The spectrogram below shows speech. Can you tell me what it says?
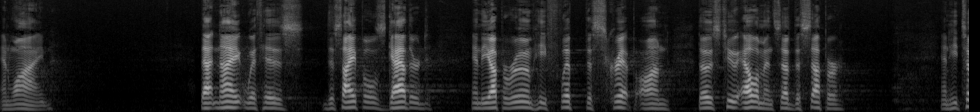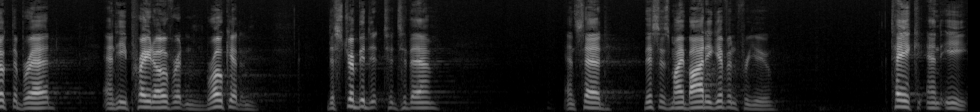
and wine that night with his disciples gathered in the upper room, he flipped the script on those two elements of the supper. And he took the bread and he prayed over it and broke it and distributed it to, to them and said, This is my body given for you. Take and eat.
